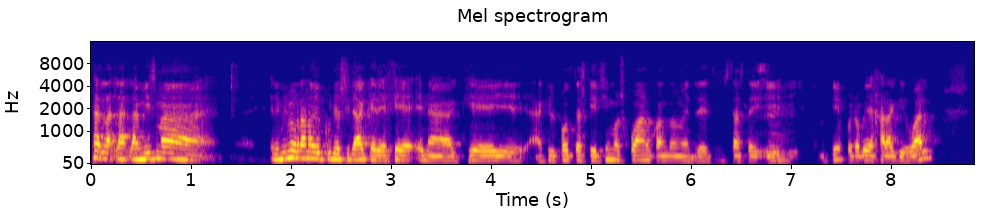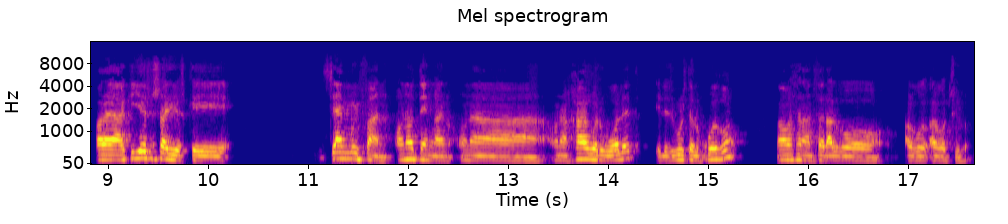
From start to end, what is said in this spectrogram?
la misma el mismo grano de curiosidad que dejé en aquel, aquel podcast que hicimos, Juan, cuando me entrevistaste, y, pues lo voy a dejar aquí igual. Para aquellos usuarios que sean muy fan o no tengan una, una hardware wallet y les guste el juego, vamos a lanzar algo, algo, algo chulo.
